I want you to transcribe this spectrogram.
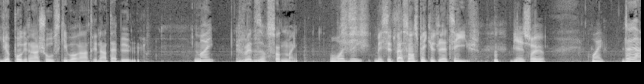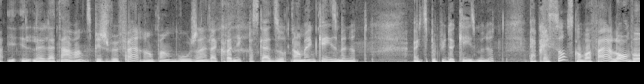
il n'y a pas grand-chose qui va rentrer dans ta bulle. Oui, Je vais dire ça de même. on va dire. Mais c'est de façon spéculative. Bien sûr. Oui. Là, le, le temps avance, puis je veux faire entendre aux gens la chronique parce qu'elle dure quand même 15 minutes, un petit peu plus de 15 minutes. Puis après ça, ce qu'on va faire, là, on va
